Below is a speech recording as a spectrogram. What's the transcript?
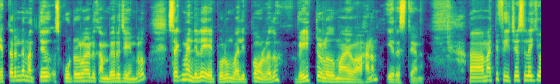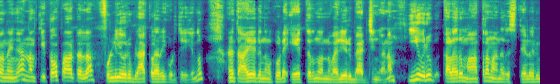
ഏത്തറിന്റെ മറ്റ് സ്കൂട്ടറുകളായിട്ട് കമ്പയർ ചെയ്യുമ്പോഴും സെഗ്മെന്റിലെ ഏറ്റവും വലിപ്പമുള്ളതും വെയിറ്റ് ഉള്ളതുമായ വാഹനം ഈ റിസ്റ്റയാണ് ആ, മറ്റ് ഫീച്ചേഴ്സിലേക്ക് വന്നു കഴിഞ്ഞാൽ നമുക്ക് ഈ ടോപ്പ് ആർട്ടെല്ലാം ഫുള്ളി ഒരു ബ്ലാക്ക് കളറിൽ കൊടുത്തിരിക്കുന്നു. അതിന് താഴെയായിട്ട് നമുക്ക് ഇവിടെ ഏത്തർ എന്ന് പറഞ്ഞ വലിയൊരു ബാഡ്ജും കാണാം. ഈ ഒരു കളർ മാത്രമാണ് റിസ്റ്റയിൽ ഒരു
